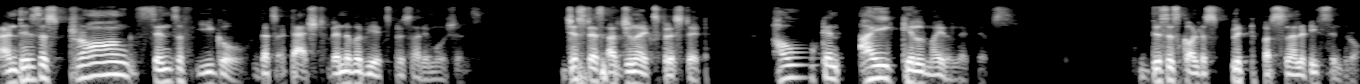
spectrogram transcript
And there is a strong sense of ego that's attached whenever we express our emotions. Just as Arjuna expressed it, how can I kill my relatives? This is called a split personality syndrome.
